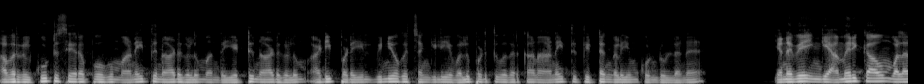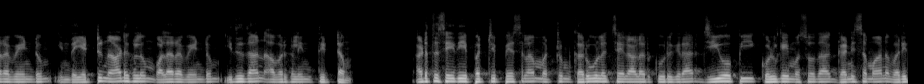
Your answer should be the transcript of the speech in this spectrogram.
அவர்கள் கூட்டு சேரப்போகும் அனைத்து நாடுகளும் அந்த எட்டு நாடுகளும் அடிப்படையில் விநியோகச் சங்கிலியை வலுப்படுத்துவதற்கான அனைத்து திட்டங்களையும் கொண்டுள்ளன. எனவே இங்கே அமெரிக்காவும் வளர வேண்டும். இந்த எட்டு நாடுகளும் வளர வேண்டும். இதுதான் அவர்களின் திட்டம். அடுத்த செய்தியை பற்றி பேசலாம் மற்றும் கருவூலச் செயலாளர் கூறுகிறார் ஜிஓபி கொள்கை மசோதா கணிசமான வரி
